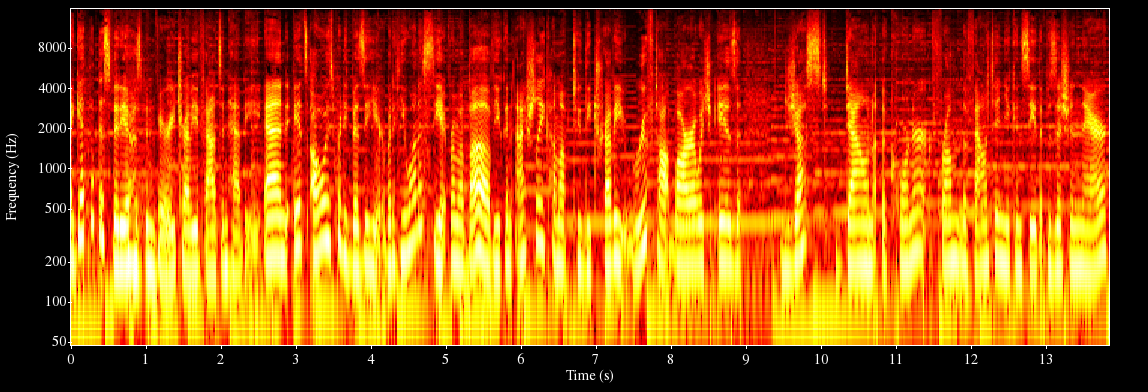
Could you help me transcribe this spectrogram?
I get that this video has been very Trevi Fountain heavy, and it's always pretty busy here, but if you want to see it from above, you can actually come up to the Trevi Rooftop Bar, which is just down the corner from the fountain. You can see the position there,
